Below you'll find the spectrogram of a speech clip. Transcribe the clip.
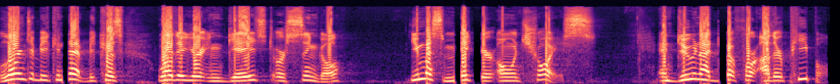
Learn to be content because whether you're engaged or single, you must make your own choice. And do not do it for other people.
